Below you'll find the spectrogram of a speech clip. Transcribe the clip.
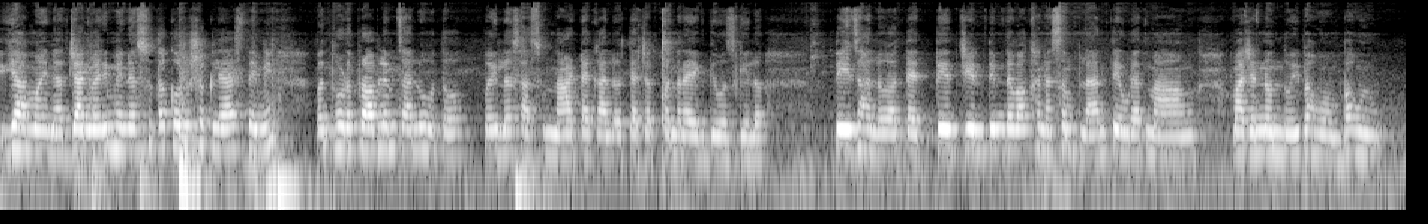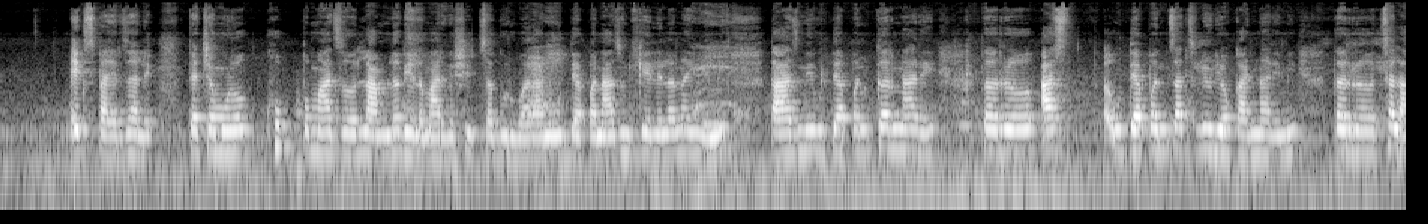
या महिन्यात जानेवारी महिन्यात सुद्धा करू शकले असते मी. पण थोडं प्रॉब्लेम चालू होतं. पहिलं सासूंना अटॅक आलं त्याच्यात पंधरा एक दिवस गेलं. ते झालं त्या ते जेमतेम दवाखाना संपला आणि तेवढ्यात मग माझ्या नंदोई भाऊ भाऊ एक्सपायर झाले. त्याच्यामुळं खूप माझं लांबलं गेलं मार्गशीर्षचा गुरुवार आणि उद्यापन अजून केलेलं नाही आहे मी. तर आज मी उद्यापन करणार आहे. तर आज उद्यापनचाच व्हिडिओ काढणार आहे मी. तर चला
